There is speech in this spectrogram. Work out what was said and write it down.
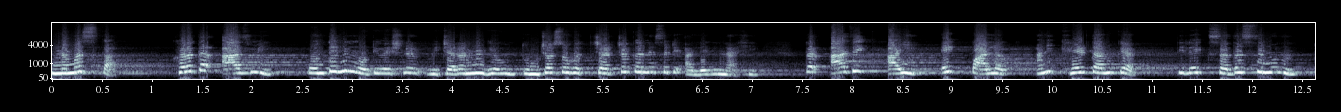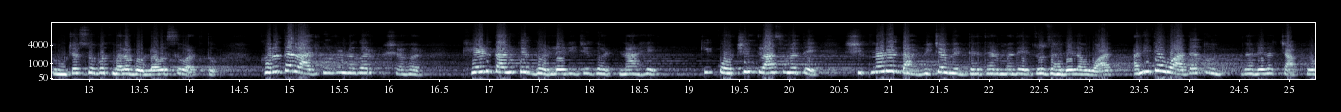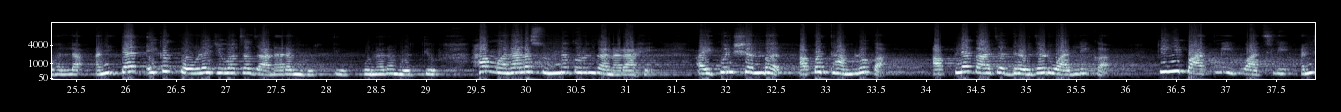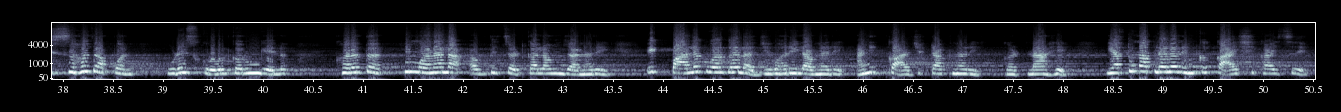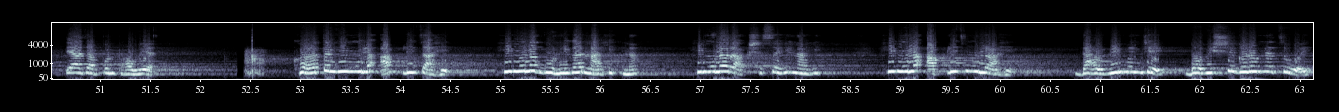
नमस्कार. खरं तर आज मी कोणत्याही मोटिवेशनल विचारांना घेऊन तुमच्यासोबत चर्चा करण्यासाठी आलेली नाही. तर आज एक आई एक पालक आणि खेड तालुक्यात तील एक सदस्य म्हणून तुमच्यासोबत मला बोलावंसं वाटतं. खरं तर राजगुरुनगर शहर खेड तालुक्यात घडलेली जी घटना आहे की कोचिंग क्लासमध्ये शिकणाऱ्या दहावीच्या विद्यार्थ्यांमध्ये जो झालेला वाद आणि त्या वादातून झालेला चाकू हल्ला आणि त्यात एका कोवळ्या जीवाचा जाणारा मृत्यू होणारा मृत्यू हा मनाला सुन्न करून जाणारा आहे. ऐकून क्षणभर आपण थांबलो का? आपल्या काळजात धडधड वाढली का? की ही बातमी वाचली आणि सहज आपण पुढे स्क्रोल करून गेलं? खर तर ही मनाला अगदी चटका लावून जाणारी एक पालक वर्गाला जिव्हारी लावणारी आणि काळजी टाकणारी घटना आहे. यातून आपल्याला नेमकं काय शिकायचंय ते आज आपण पाहूयात. खर तर ही मुलं आपलीच आहेत. ही मुलं गुन्हेगार नाहीत ना? ही मुलं राक्षसही नाहीत. ही मुलं आपलीच मुलं आहेत. दहावी म्हणजे भविष्य घडवण्याचं वय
